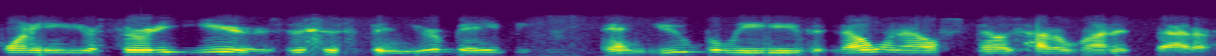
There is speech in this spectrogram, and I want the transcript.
20 or 30 years, this has been your baby, and you believe that no one else knows how to run it better.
